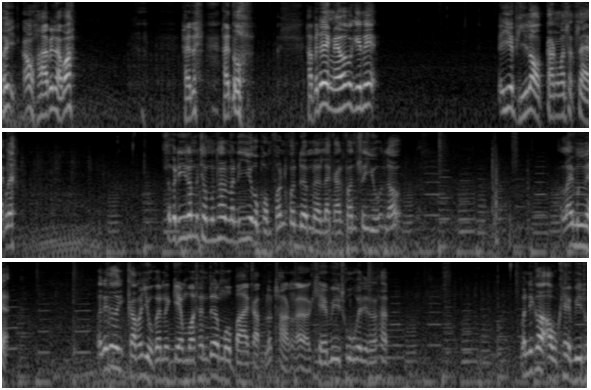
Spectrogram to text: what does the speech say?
เฮ้ย เอ้าหายไปไหนวะ หายได้หายตัว หายไปได้ยังไงวะเมื่อกี้นี้ ไอ้เหี้ยผีหลอกกลางวันแสกๆเลย สวัสดีท่านผู้ชมทุกท่านวันนี้อยู่กับผมฟอนต์คนเดิมในรายการฟอนซียูแล้ว อะไรมึงเนี่ย วันนี้ก็กลับมาอยู่กันในเกม War Thunder Mobile กับรถถังเอ่อ KV2 กันอีกนะครับ วันนี้ก็เอา KV2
